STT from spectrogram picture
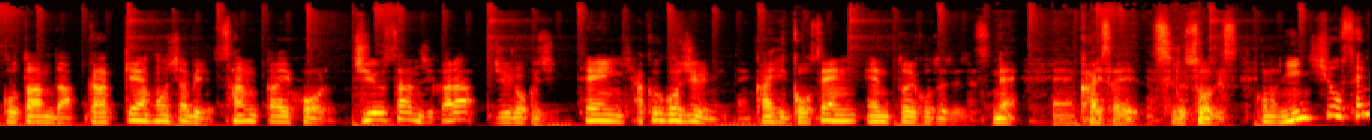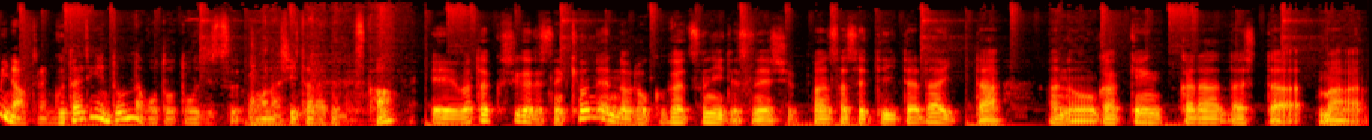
五反田学研本社ビル3階ホール、13時から16時、定員150人、会費5000円ということでですね、えー開催するそうです。この認知症セミナーというのは具体的にどんなことを当日お話しいただくんですか？えー私がですね、去年の6月にですね、出版させていただいた、あの、学研から出した、まあ、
